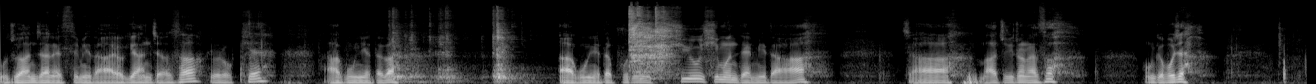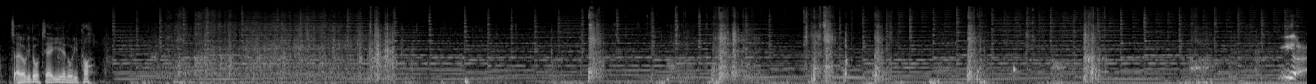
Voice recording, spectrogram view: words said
소주 한 잔 했습니다. 여기 앉아서 이렇게 아궁이에다가 아궁이에다 불을 씌우시면 됩니다. 자 마주 일어나서 옮겨보자. 자 여기도 제2의 놀이터. 이야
